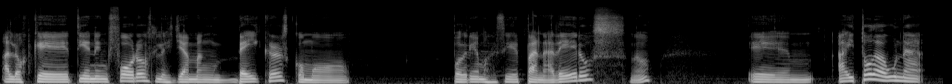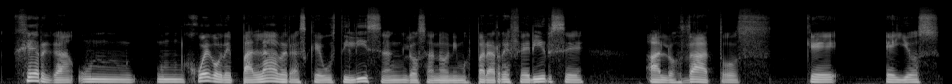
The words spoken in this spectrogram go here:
A los que tienen foros les llaman bakers, como podríamos decir panaderos, ¿no? Em, hay toda una jerga, un, juego de palabras que utilizan los anónimos para referirse a los datos que ellos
